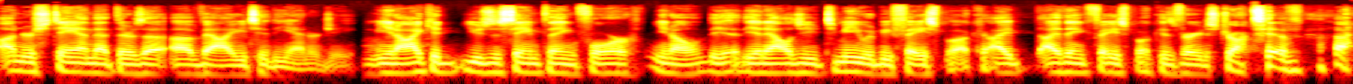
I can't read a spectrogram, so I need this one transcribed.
understand that there's a, a, value to the energy. You know, I could use the same thing for, you know, the, the analogy to me would be Facebook. I, I think Facebook is very destructive. I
